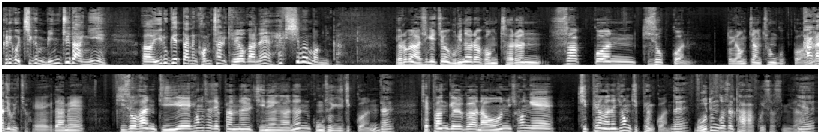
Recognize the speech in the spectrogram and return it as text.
그리고 지금 민주당이 어, 이루겠다는 검찰 개혁안의 핵심은 뭡니까? 여러분 아시겠지만 우리나라 검찰은 수사권, 기소권, 또 영장 청구권 다 가지고 있죠. 예, 그다음에 기소한 뒤에 형사 재판을 진행하는 공소 유지권, 네. 재판 결과 나온 형의 집행하는 형 집행권, 네. 모든 것을 다 갖고 있었습니다. 예.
